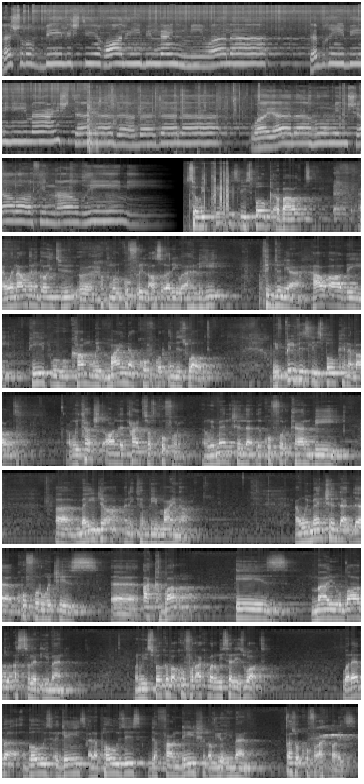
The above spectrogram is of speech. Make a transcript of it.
فاشرف بالاشتغال بالعلم ولا تبغي به ما عشت يا ذا بدلا ويا له من شرف عظيم So we previously spoke about, and we're now going to go into uh, حكم الكفر الأصغر وأهله في الدنيا. How are the people who come with minor kufr in this world? We've previously spoken about, and we touched on the types of kufr, and we mentioned that the kufr can be uh, major and it can be minor. And we mentioned that the kufr which is uh, akbar is ما يضاد أصل الإيمان. When we spoke about kufr akbar, we said it's what? Whatever goes against and opposes the foundation of your iman. That's what kufr akbar is.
